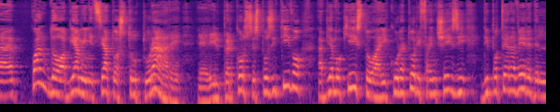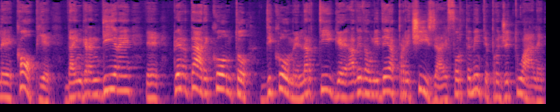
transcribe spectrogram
Eh, quando abbiamo iniziato a strutturare eh, il percorso espositivo abbiamo chiesto ai curatori francesi di poter avere delle copie da ingrandire eh, per dare conto di come l'Artigue aveva un'idea precisa e fortemente progettuale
